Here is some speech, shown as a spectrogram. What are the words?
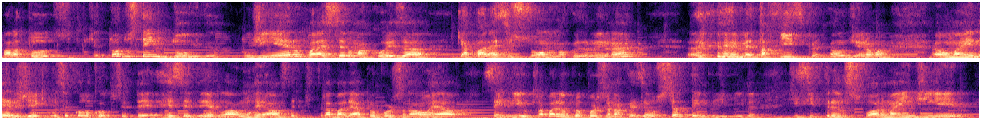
para todos, porque todos têm dúvida. O dinheiro parece ser uma coisa que aparece e some, uma coisa meio, né? metafísica. Não, o dinheiro é uma, é uma energia que você colocou. Para você ter, receber lá um real, você tem que trabalhar proporcional a um real. 100 mil, trabalhou proporcional. Quer dizer, é o seu tempo de vida que se transforma em dinheiro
